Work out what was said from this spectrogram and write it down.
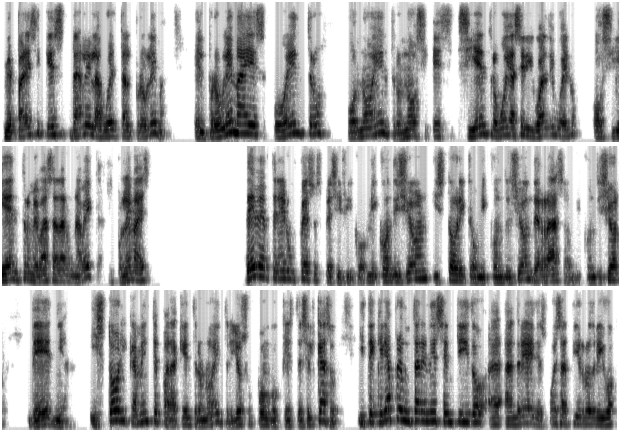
me parece que es darle la vuelta al problema. El problema es o entro o no entro, no es, si entro voy a ser igual de bueno o si entro me vas a dar una beca. El problema es debe tener un peso específico. Mi condición histórica o mi condición de raza o mi condición de etnia, históricamente para que entre o no entre. Yo supongo que este es el caso. Y te quería preguntar en ese sentido, Andrea, y después a ti, Rodrigo,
